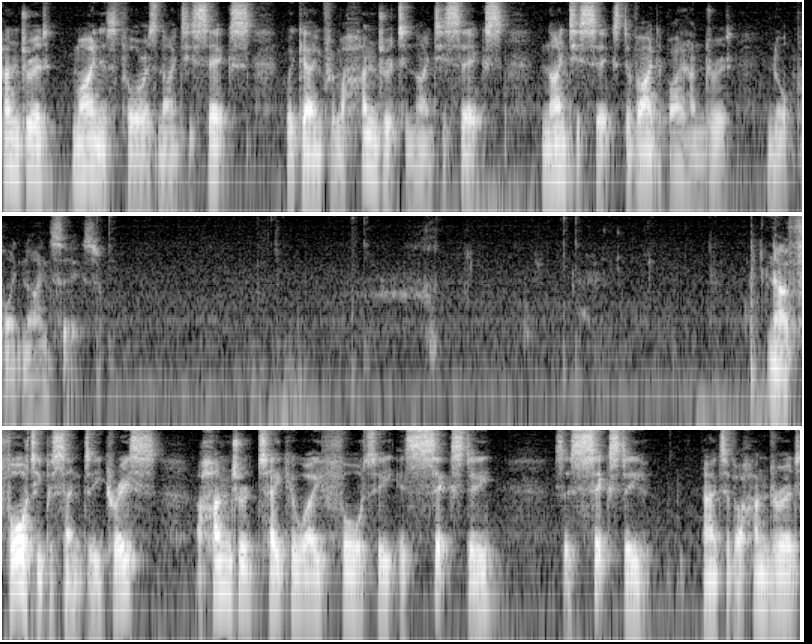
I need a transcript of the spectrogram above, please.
100 minus 4 is 96 we're going from 100 to 96. 96 divided by 100, 0.96. Now a 40% decrease, 100 take away 40 is 60, so 60 out of 100,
